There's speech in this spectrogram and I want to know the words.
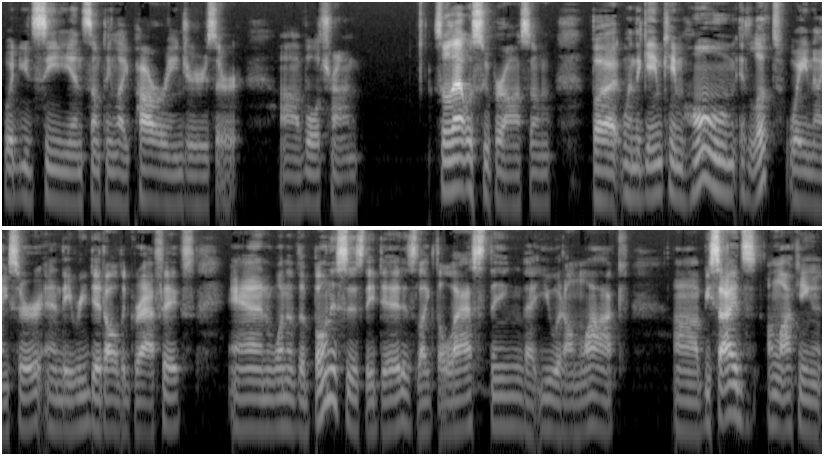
what you'd see in something like Power Rangers or uh, Voltron. So that was super awesome. But when the game came home, it looked way nicer and they redid all the graphics. And one of the bonuses they did is like the last thing that you would unlock, uh, besides unlocking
